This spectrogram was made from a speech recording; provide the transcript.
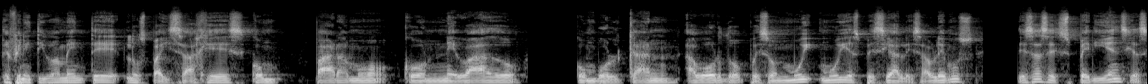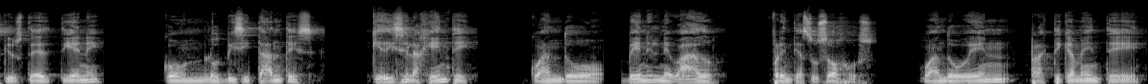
Definitivamente los paisajes con páramo, con nevado, con volcán a bordo, pues son muy, muy especiales. Hablemos de esas experiencias que usted tiene con los visitantes. ¿Qué dice la gente cuando ven el nevado frente a sus ojos? Cuando ven prácticamente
